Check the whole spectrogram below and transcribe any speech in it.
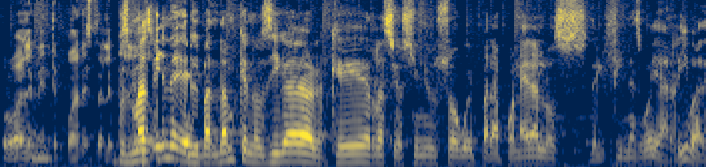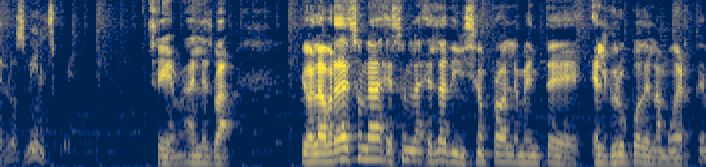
probablemente puedan estarle Pues más bien el Van Damme que nos diga qué raciocinio usó, güey, para poner a los delfines, güey, arriba de los Bills, güey. Sí, ahí les va. Digo, la verdad es una, es una, es la división probablemente el grupo de la muerte,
